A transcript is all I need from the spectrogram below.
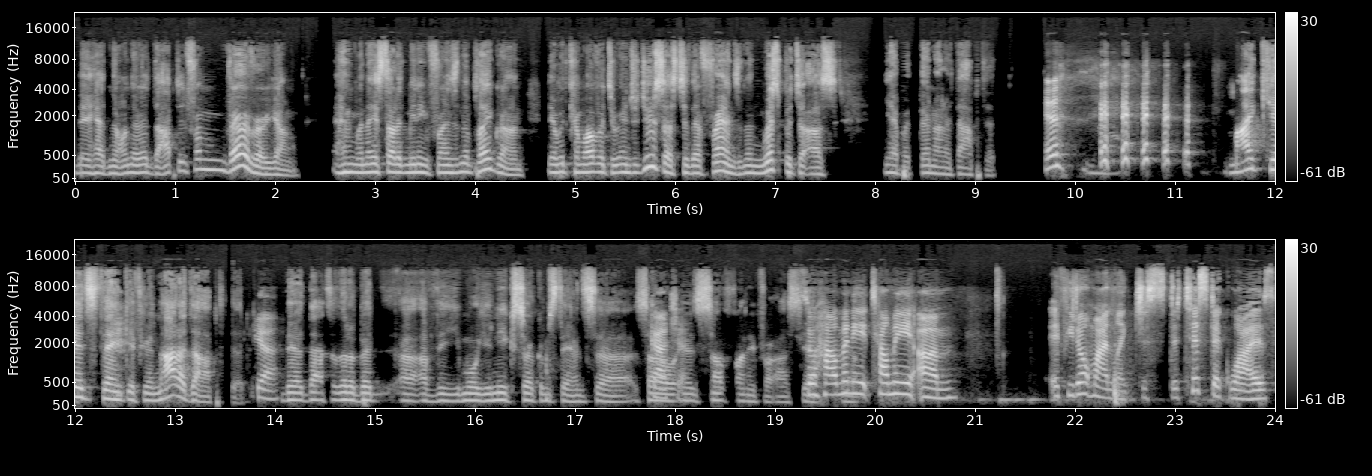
they had known they're adopted from very very young. And when they started meeting friends in the playground, they would come over to introduce us to their friends, and then whisper to us, "Yeah, but they're not adopted." My kids think if you're not adopted, yeah. that's a little bit uh, of the more unique circumstance. Uh, so Gotcha. it's so funny for us. So yeah, how yeah. many tell me um if you don't mind like just statistic wise,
